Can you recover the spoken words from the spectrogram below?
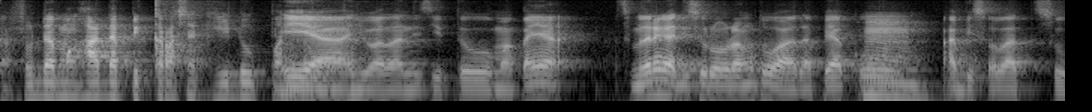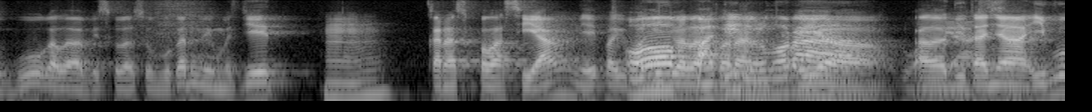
dua. Sudah menghadapi kerasnya kehidupan. Iya, jualan di situ. Makanya sebenarnya nggak disuruh orang tua, tapi aku Hmm. habis sholat subuh. Kalau habis sholat subuh kan di masjid, Hmm. karena sekolah siang, jadi pagi-pagi Oh, jualan pagi koran. jual koran. Iya. Kalau ditanya ibu,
